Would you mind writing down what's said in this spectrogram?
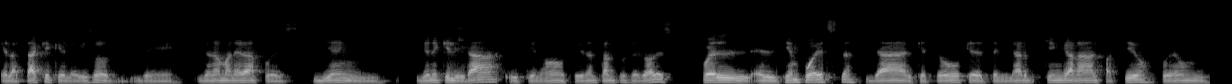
el ataque que lo hizo de, de una manera pues bien, bien equilibrada y que no tuvieran tantos errores fue el, el, tiempo extra, ya el que tuvo que determinar quién ganaba el partido. Fue un,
